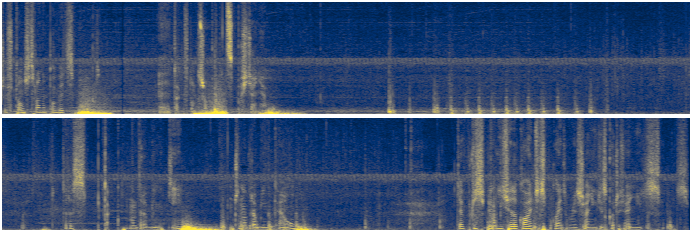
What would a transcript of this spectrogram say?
Czy w tą stronę pobiec? E, tak, w tą trzeba pobiec po ścianie. na drabinki. Czy na drabinkę. Tak po prostu biegnijcie do końca, spokojnie, tam nie trzeba nigdzie skoczyć ani nic, więc...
